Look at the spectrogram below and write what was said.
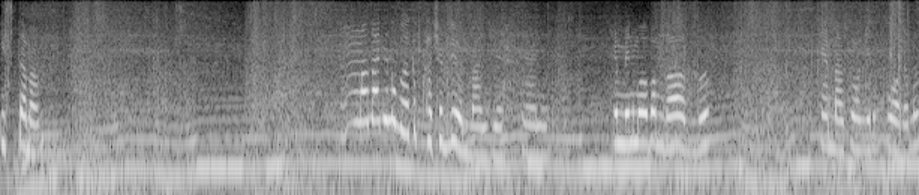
istemem. Madalyonu bırakıp kaçabiliyorum bence. Yani hem benim arabam daha hızlı. Hem ben sonra gelip bu adamı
